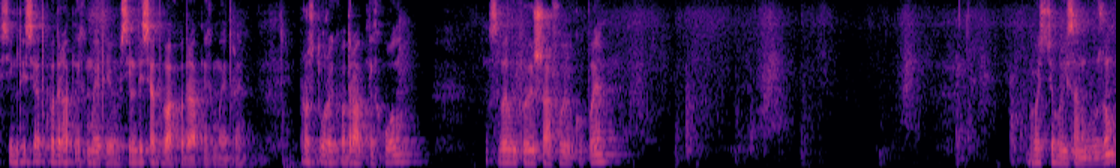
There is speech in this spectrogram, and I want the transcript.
70 квадратних метрів, 72 квадратних метри. Просторий квадратний хол з великою шафою купе. Гостьовий санвузол.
